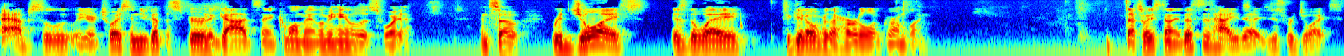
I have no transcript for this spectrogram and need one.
absolutely your choice. And you've got the Spirit of God saying, come on, man, let me handle this for you. And so rejoice is the way to get over the hurdle of grumbling. That's what he's telling you. This is how you do it. You just rejoice.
